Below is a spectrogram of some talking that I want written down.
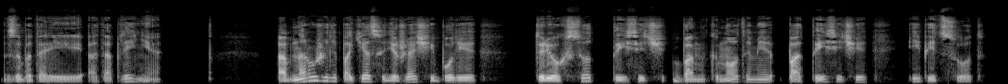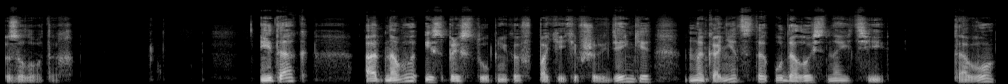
за батареей отопления обнаружили пакет, содержащий более 300 тысяч банкнотами по тысяче и 500 злотых. Итак, одного из преступников, похитивших деньги, наконец-то удалось найти. Того,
